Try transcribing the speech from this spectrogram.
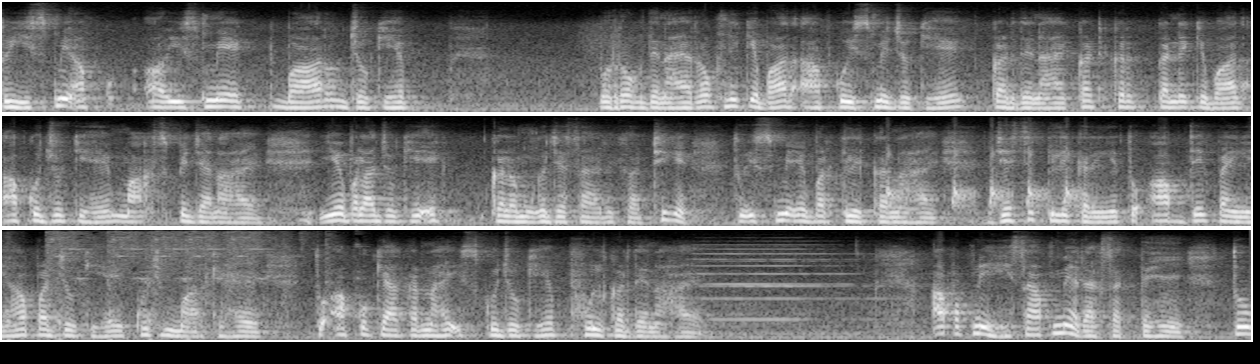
तो इसमें आपको इसमें एक बार जो कि है रोक देना है। रोकने के बाद आपको इसमें जो कि है, कट देना है। कट कर, करने के बाद आपको जो कि है, मार्क्स पे जाना है। ये वाला जो कि एक कलम जैसा है ठीक है? तो इसमें एक बार क्लिक करना है। जैसे क्लिक करेंगे तो आप देख पाएँगे यहाँ पर जो कि है, कुछ मार्क है। तो आपको क्या करना है, इसको जो कि है, फुल कर देना है। आप अपने हिसाब में रख सकते हैं। तो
